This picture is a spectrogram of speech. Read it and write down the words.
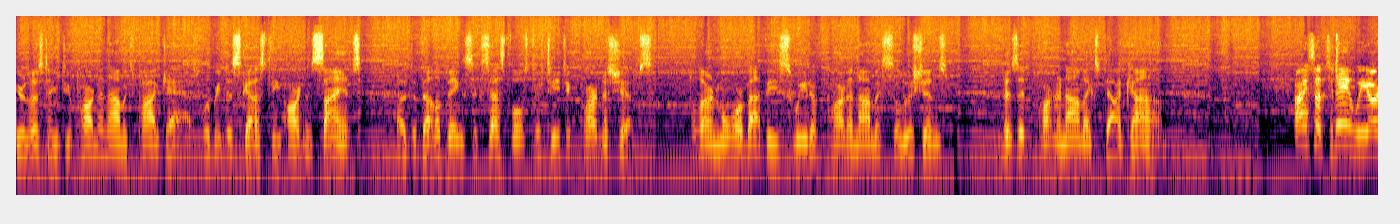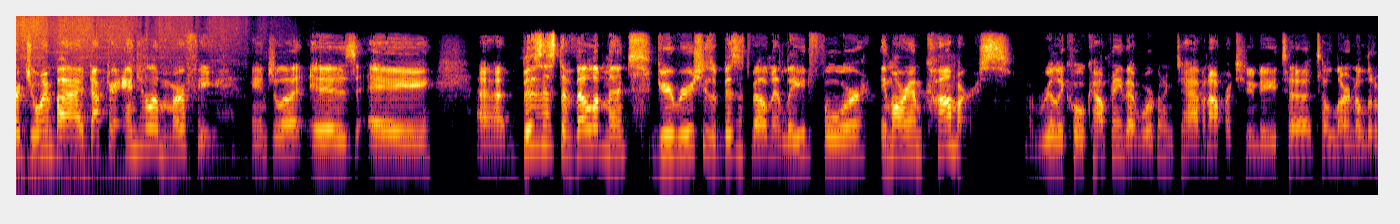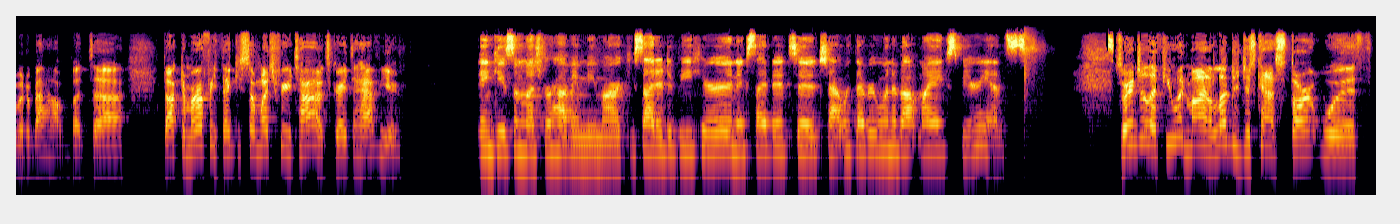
You're listening to Partnernomics Podcast, where we discuss the art and science of developing successful strategic partnerships. To learn more about the suite of Partnernomics solutions, visit partnernomics.com. All right, so today we are joined by Dr. Angela Murphy. Angela is a uh, business development guru. She's a business development lead for MRM Commerce, a really cool company that we're going to have an opportunity to, to learn a little bit about. But uh, Dr. Murphy, thank you so much for your time. It's great to have you. Thank you so much for having me, Mark. Excited to be here and excited to chat with everyone about my experience. So, Angela, if you wouldn't mind, I'd love to just kind of start with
